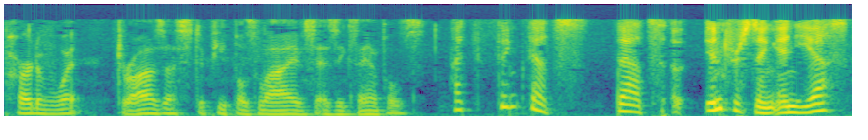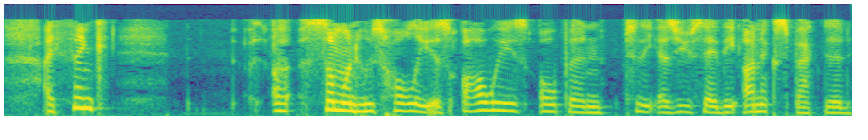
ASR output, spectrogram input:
part of what draws us to people's lives as examples? I think that's that's uh, interesting, and yes, I think uh, someone who's holy is always open to the, as you say, the unexpected,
